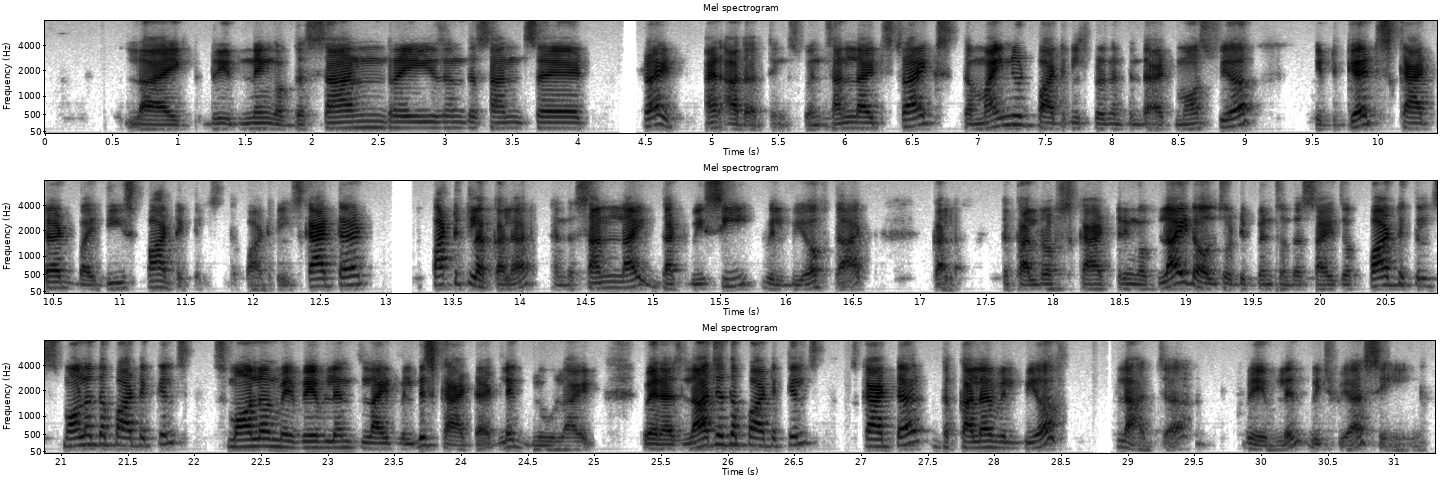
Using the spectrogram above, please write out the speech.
like reddening of the sun rays and the sunset, right? And other things. When sunlight strikes, the minute particles present in the atmosphere, it gets scattered by these particles. The particles scattered, particular color, and the sunlight that we see will be of that color. The color of scattering of light also depends on the size of particles. Smaller the particles, smaller wavelength light will be scattered like blue light. Whereas larger the particles scatter, the color will be of larger wavelength, which we are seeing.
